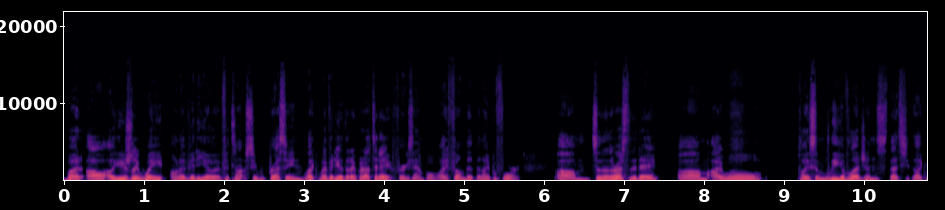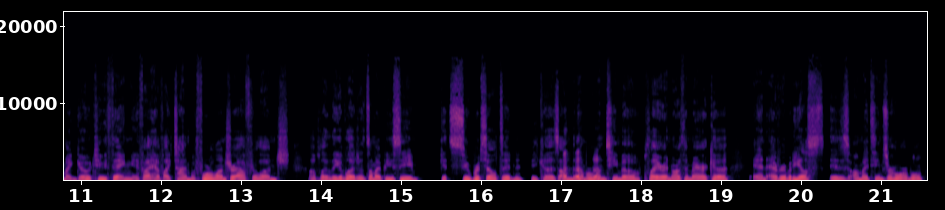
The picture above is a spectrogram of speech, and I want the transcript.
But I'll I'll usually wait on a video if it's not super pressing. Like my video that I put out today, for example, I filmed it the night before. Um, so then the rest of the day, um, I will play some League of Legends. That's like my go-to thing. If I have like time before lunch or after lunch, I'll play League of Legends on my PC. Get super tilted because I'm the number one Teemo player in North America, and everybody else is on my teams are horrible.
